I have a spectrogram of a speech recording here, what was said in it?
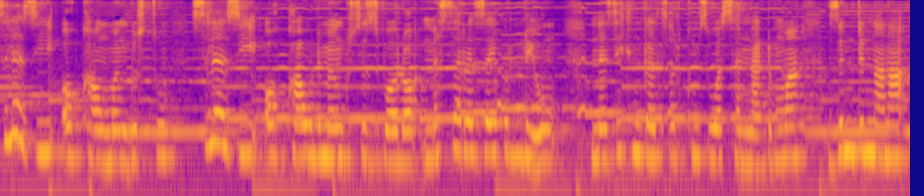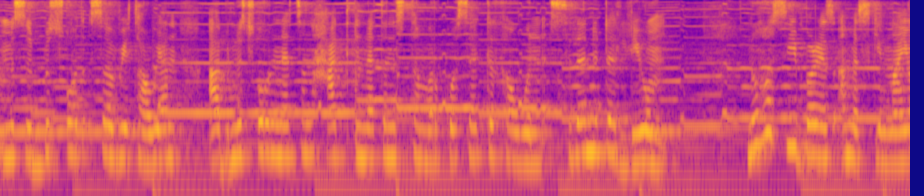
ስለዚ ኦካው መንግስቱ ስለዚ ኦካው ንመንግስቱ ዝበሎ መሰረት ዘይብሉ እዩ ነዚ ክንገልፀልኩም ዝወሰና ድማ ዝምድናና ምስ ብፆት ሶቪየታውያን ኣብ ንፁርነትን ሓቅነትን ዝተመርኮሰ ክኸውን ስለ ንደልዩ ንሆሲ በሬዝ ኣመስጊናዮ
